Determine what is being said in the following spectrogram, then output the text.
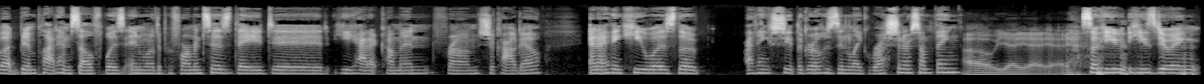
but Ben Platt himself was in one of the performances. They did. He had it coming from Chicago, and I think he was the. I think she, the girl who's in like Russian or something. Oh yeah, yeah, yeah. yeah. So he he's doing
